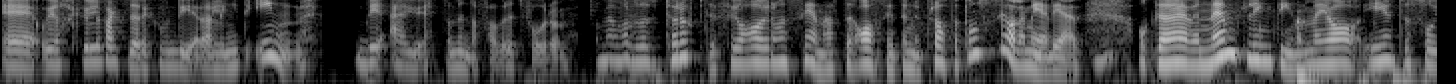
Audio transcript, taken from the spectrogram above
eh, och jag skulle faktiskt rekommendera LinkedIn. Det är ju ett av mina favoritforum. Men vadå, du tar upp det? För jag har ju de senaste avsnitten nu pratat om sociala medier. Mm. Och där har jag även nämnt LinkedIn. Men jag är ju inte så,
